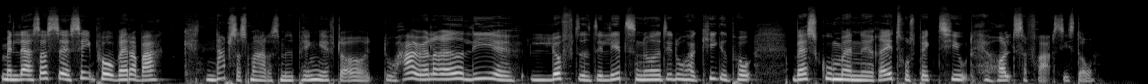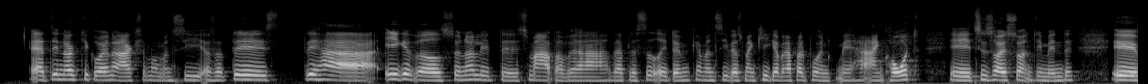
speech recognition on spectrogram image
men lad os også øh, se på, hvad der var knap så smart at smide penge efter. Og du har jo allerede lige øh, luftet det lidt, noget af det, du har kigget på. Hvad skulle man øh, retrospektivt have holdt sig fra sidste år? Ja, det er nok de grønne aktier, må man sige. Altså, det, det har ikke været synderligt øh, smart at være, være placeret i dem, kan man sige, hvis man kigger i hvert fald på en, med, har en kort øh, tidshorisont i mente. Øh,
